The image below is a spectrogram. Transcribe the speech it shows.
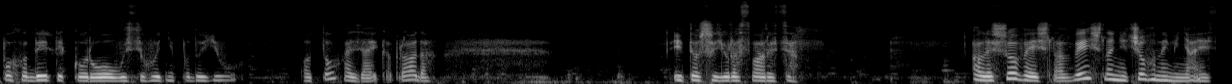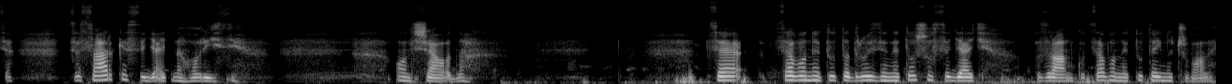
походити корову. Сьогодні подаю. Ото хазяйка, правда? І то, що Юра свариться. Але що вийшла? Вийшла, нічого не міняється. Цесарки сидять на горісі. Он ще одна. Це, це вони тут, друзі, не то, що сидять зранку, це вони тут і ночували.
